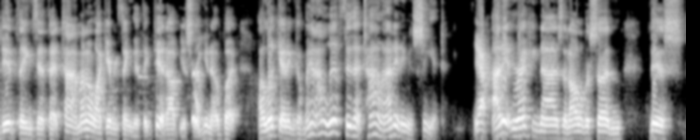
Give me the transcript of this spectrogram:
did things at that time. I don't like everything that they did, obviously, Sure. you know, but I look at it and go, man, I lived through that time and I didn't even see it. Yeah. I didn't recognize that all of a sudden this,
